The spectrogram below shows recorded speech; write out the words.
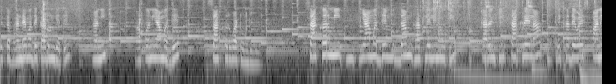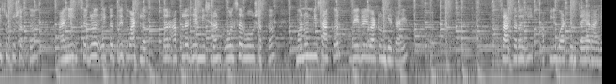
एका भांड्यामध्ये काढून घेते आणि आपण यामध्ये साखर वाटून घेऊ. साखर मी यामध्ये मुद्दाम घातलेली नव्हती कारण की साखरेला एखाद्या वेळेस पाणी सुटू शकतं. आणि सगळं एकत्रित वाटलं तर आपलं हे मिश्रण ओलसर होऊ शकतं. म्हणून मी साखर वेगळी वाटून घेत आहे. साखरही आपली वाटून तयार आहे.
